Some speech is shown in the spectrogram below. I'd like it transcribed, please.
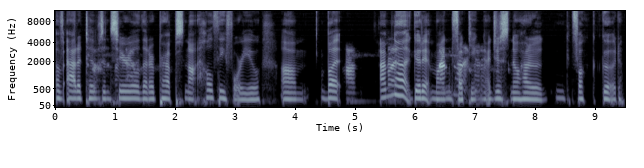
of additives in cereal that are perhaps not healthy for you. Um, but I'm not good at mind fucking. I just know how to fuck good.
